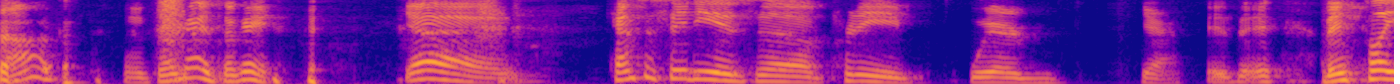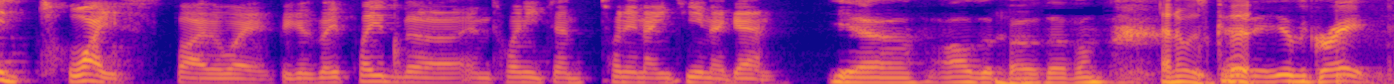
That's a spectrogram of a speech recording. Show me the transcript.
oh, it's okay. It's okay. Yeah, Kansas City is a pretty weird. Yeah, it, it, they've played twice, by the way, because they played the in 2010, 2019 again. Yeah, I was at both of them. and it was good. it was great.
